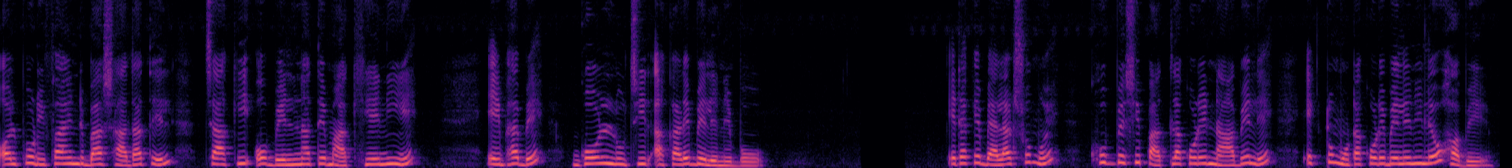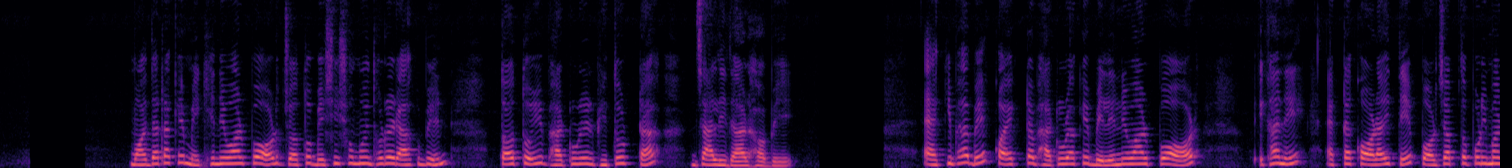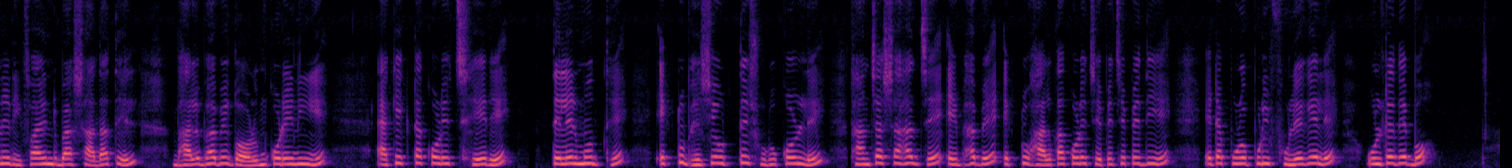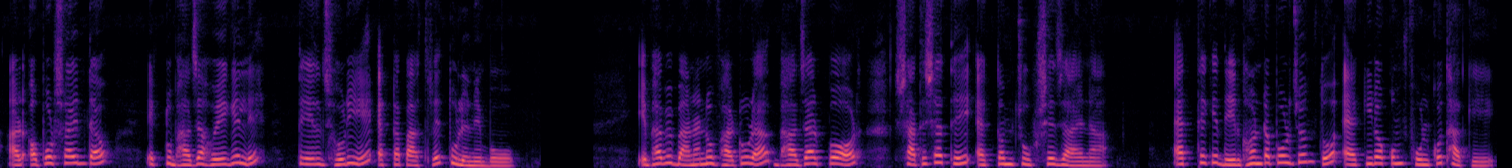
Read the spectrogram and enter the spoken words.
অল্প রিফাইন্ড বা সাদা তেল, চাকি ও বেলনাতে মাখিয়ে নিয়ে এইভাবে গোল লুচির আকারে বেলে নেব। এটাকে বেলার সময় খুব বেশি পাতলা করে না বেলে একটু মোটা করে বেলে নিলেও হবে। ময়দাটাকে মেখে নেওয়ার পর যত বেশি সময় ধরে রাখবেন, ততই ভাটুরের ভিতরটা জালিদার হবে। একইভাবে কয়েকটা ভাটুরাকে বেলে নেওয়ার পর এখানে একটা কড়াইতে পর্যাপ্ত পরিমাণে রিফাইন্ড বা সাদা তেল ভালোভাবে গরম করে নিয়ে এক একটা করে ছেড়ে তেলের মধ্যে একটু ভেসে উঠতে শুরু করলেই ছাঁচার সাহায্যে এইভাবে একটু হালকা করে চেপে চেপে দিয়ে এটা পুরোপুরি ফুলে গেলে উল্টে দেব। আর অপর সাইডটাও একটু ভাজা হয়ে গেলে তেল ঝরিয়ে একটা পাত্রে তুলে নেব। এভাবে বানানো ভাটুরা ভাজার পর সাথে সাথেই একদম চুপসে যায় না। এক থেকে দেড় ঘণ্টা পর্যন্ত একই রকম ফুলকো থাকে।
